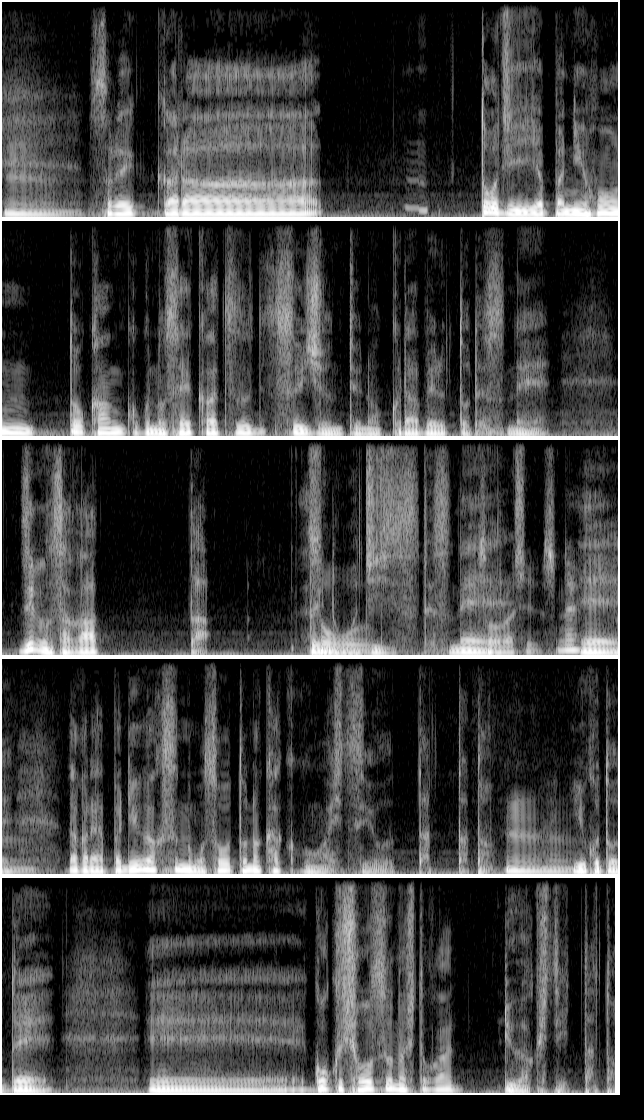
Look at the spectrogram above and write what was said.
うんそれから当時やっぱ日本と韓国の生活水準というのを比べるとですね随分差があったというのも事実ですねそうらしいですね。ええだからやっぱり留学するのも相当な覚悟が必要だったとうんうんいうことで、えーごく少数の人が留学していったと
